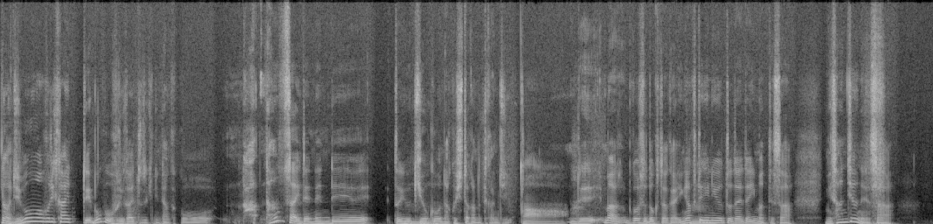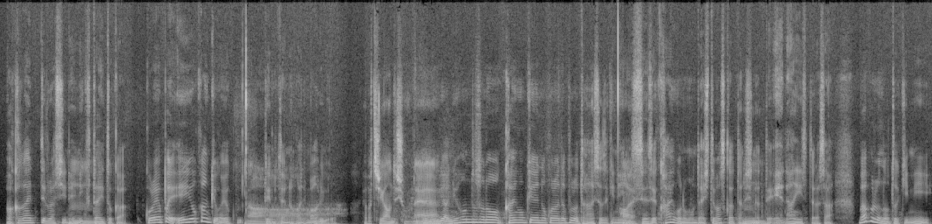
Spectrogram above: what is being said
だから自分を振り返って僕を振り返った時になんかこうな何歳で年齢という記憶をなくしたかなって感じ、ああ。でまあこの人ドクターが医学的に言うと大体今ってさ2 3 0年さ若返ってるらしいねうん肉体とか、これやっぱり栄養環境がよくってみたいな感じもあるよ。やっぱ違うんでしょううんいね。や日本のその介護系のこの間プロと話した時に「はい先生介護の問題知ってますか?」って話になって「え何?」って言ったらさバブルの時に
